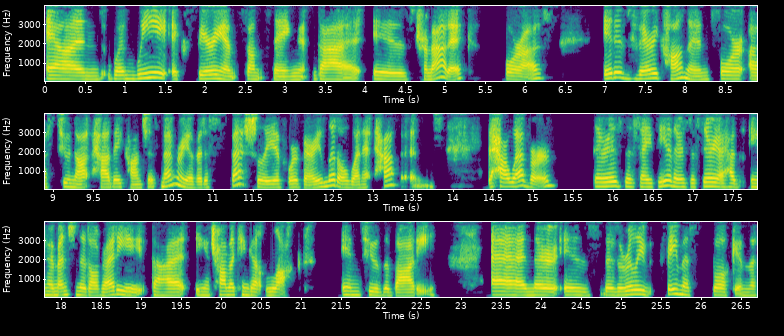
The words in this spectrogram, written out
And when we experience something that is traumatic for us, it is very common for us to not have a conscious memory of it, especially if we're very little when it happens. However, there is this idea, there's this theory I had, you know, I mentioned it already that, you know, trauma can get locked into the body. And there is, there's a really famous book in the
